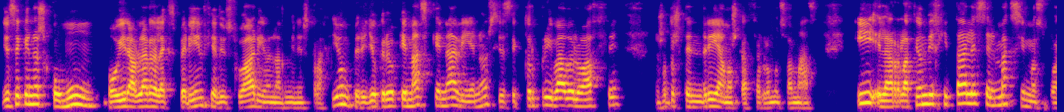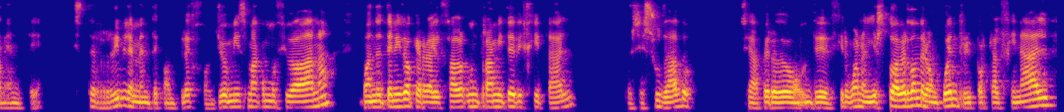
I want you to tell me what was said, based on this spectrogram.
Yo sé que no es común oír hablar de la experiencia de usuario en la administración, pero yo creo que más que nadie, ¿no? Si el sector privado lo hace, nosotros tendríamos que hacerlo mucho más. Y la relación digital es el máximo exponente. Es terriblemente complejo. Yo misma como ciudadana, cuando he tenido que realizar algún trámite digital, pues he sudado. O sea, pero de decir, bueno, y esto a ver dónde lo encuentro. Y porque al final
